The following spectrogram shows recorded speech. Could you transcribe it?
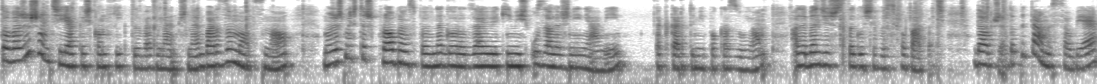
Towarzyszą Ci jakieś konflikty wewnętrzne bardzo mocno. Możesz mieć też problem z pewnego rodzaju jakimiś uzależnieniami. Tak karty mi pokazują, ale będziesz z tego się wyswobadzać. Dobrze, dopytamy sobie,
